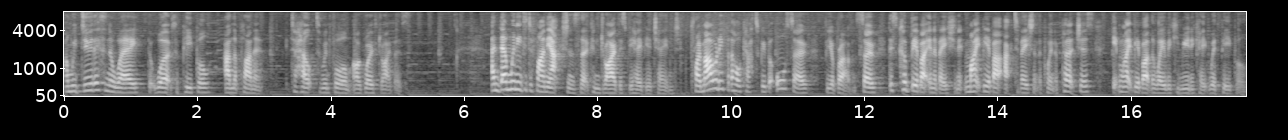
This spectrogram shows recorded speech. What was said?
And we do this in a way that works for people and the planet to help to inform our growth drivers. And then we need to define the actions that can drive this behaviour change, primarily for the whole category, but also for your brand. So this could be about innovation. It might be about activation at the point of purchase. It might be about the way we communicate with people.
